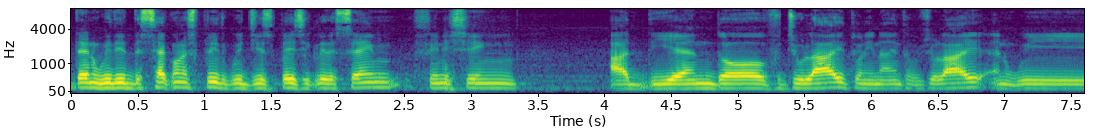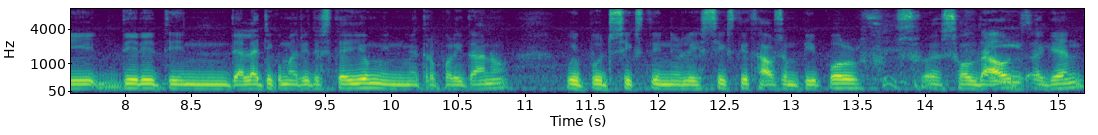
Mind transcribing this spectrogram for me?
Then we did the second split, which is basically the same, finishing at the end of July, 29th of July, and we did it in the Atletico Madrid Stadium in Metropolitano. We put 60, nearly 60,000 people, uh, sold out again.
